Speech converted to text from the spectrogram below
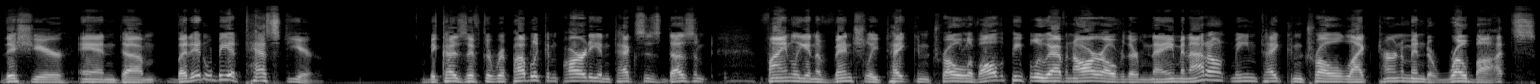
this year. And um, but it'll be a test year because if the Republican Party in Texas doesn't finally and eventually take control of all the people who have an R over their name, and I don't mean take control like turn them into robots,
